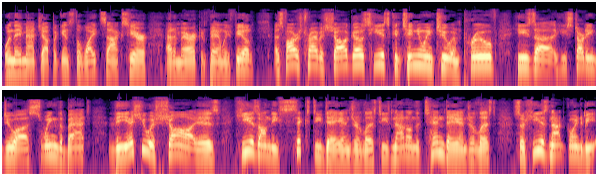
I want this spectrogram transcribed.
when they match up against the White Sox here at American Family Field. As far as Travis Shaw goes, he is continuing to improve. He's uh, he's starting to uh, swing the bat. The issue with Shaw is he is on the 60 day injured list. He's not on the 10 day injured list, so he is not going to be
